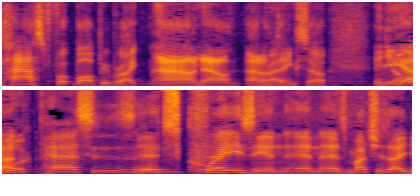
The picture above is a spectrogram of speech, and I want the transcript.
past football people are like, oh no, I don't Right. think so. And you no got look passes. and- it's yeah. crazy, and and as much as I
